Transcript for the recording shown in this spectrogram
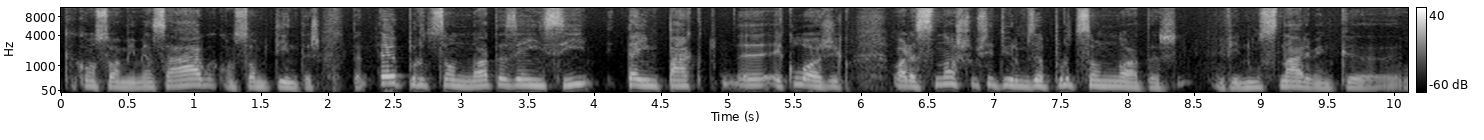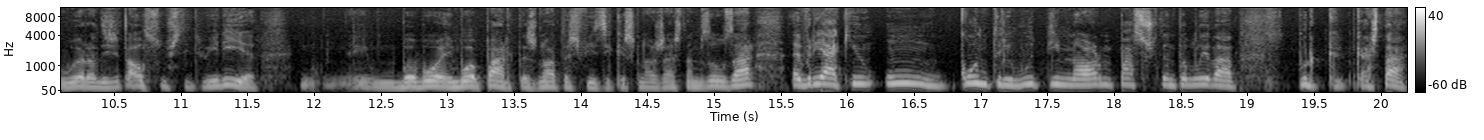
que consome imensa água, consome tintas. Portanto, a produção de notas é em si tem impacto uh, ecológico. Ora, se nós substituirmos a produção de notas enfim, num cenário em que o euro digital substituiria em boa, em boa parte das notas físicas que nós já estamos a usar, haveria aqui um, um contributo enorme para a sustentabilidade. Porque, cá está,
